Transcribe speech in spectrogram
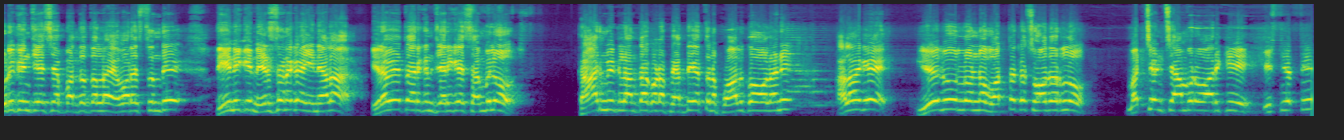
ఊరికించేసే పద్ధతుల్లో ఎవరిస్తుంది దీనికి నిరసనగా ఈ నెల ఇరవై తారీఖున జరిగే సమ్మెలో కార్మికులంతా కూడా పెద్ద ఎత్తున పాల్గొవాలని అలాగే ఏలూరులో ఉన్న వర్తక సోదరులు మర్చెంట్ ఛాంబర్ వారికి విజ్ఞప్తి.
